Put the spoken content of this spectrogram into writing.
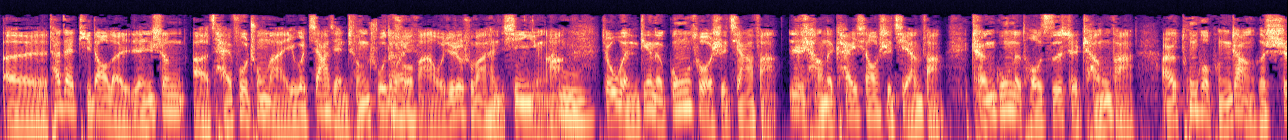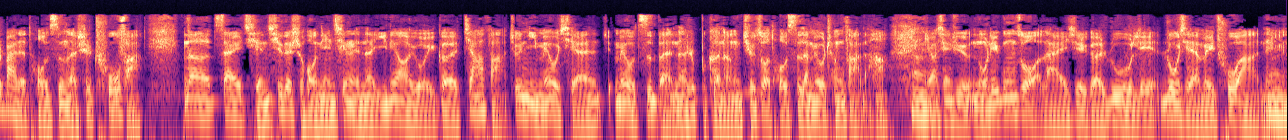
呃，他在提到了人生啊，财富充满有个加减乘除的说法，我觉得。这个说法很新颖哈，就稳定的工作是加法，日常的开销是减法，成功的投资是乘法，而通货膨胀和失败的投资呢是除法。那在前期的时候，年轻人呢一定要有一个加法，就你没有钱、没有资本，那是不可能去做投资的，没有乘法的哈。你要先去努力工作，来这个入列入减为出啊，那个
